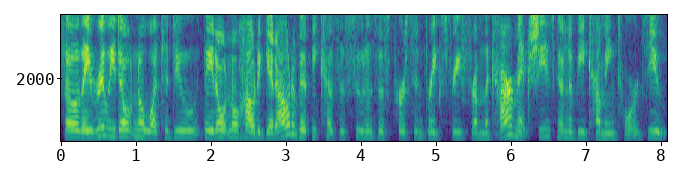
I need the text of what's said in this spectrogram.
So they really don't know what to do. They don't know how to get out of it because as soon as this person breaks free from the karmic, she's going to be coming towards you.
